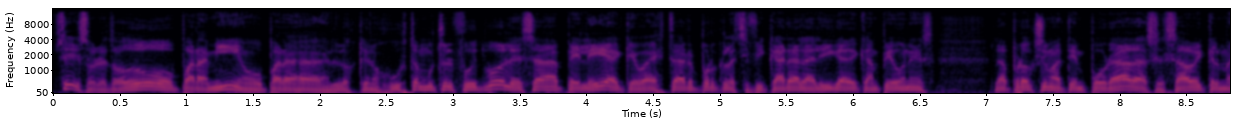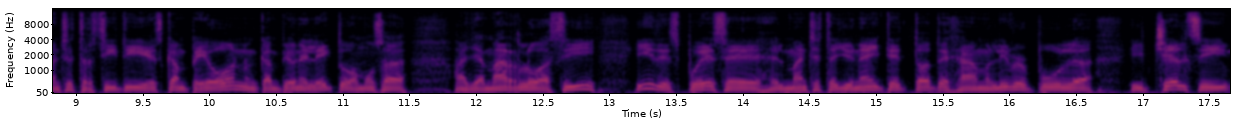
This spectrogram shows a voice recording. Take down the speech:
Sí, sobre todo para mí o para los que nos gusta mucho el fútbol, esa pelea que va a estar por clasificar a la Liga de Campeones la próxima temporada. Se sabe que el Manchester City es campeón, campeón electo, vamos a, llamarlo así. Y después eh, el Manchester United, Tottenham, Liverpool eh, y Chelsea.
